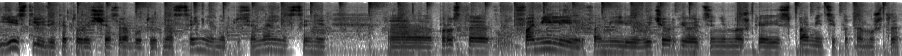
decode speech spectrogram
есть люди, которые сейчас работают на сцене, на профессиональной сцене. Э, просто фамилии, фамилии вычеркиваются немножко из памяти, потому что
